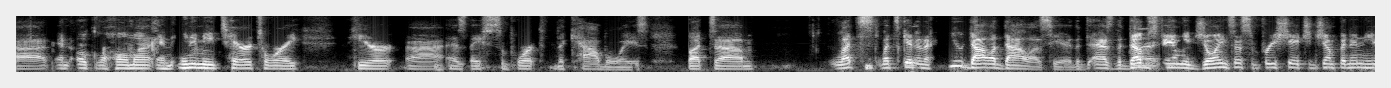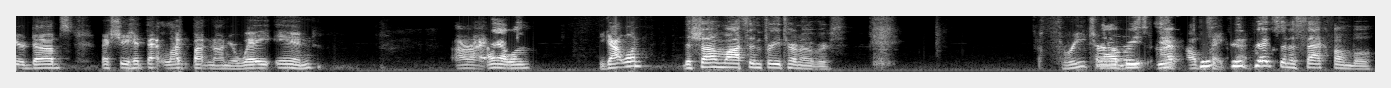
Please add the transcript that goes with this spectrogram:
uh, in Oklahoma and enemy territory here uh, as they support the Cowboys. But um, let's let's get in a few dollar dollars here. The, as the Dubs All right. family joins us, appreciate you jumping in here, Dubs. Make sure you hit that like button on your way in. All right, I got one. you got one. Deshaun Watson, three turnovers. Three That'll be- turnovers. I- yep, I'll two, take two that. picks and a sack fumble.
